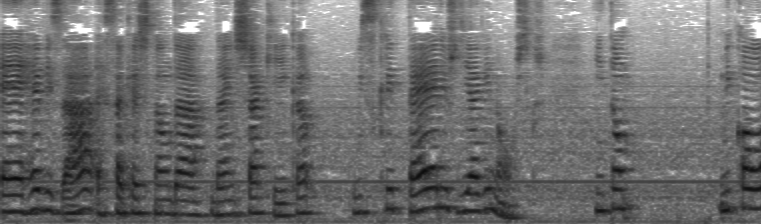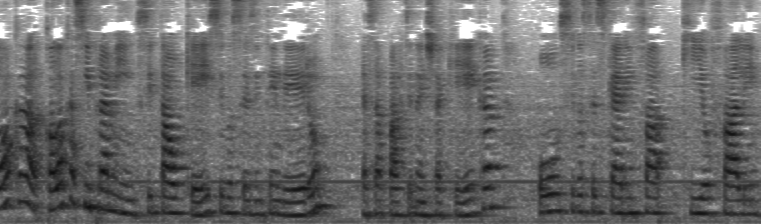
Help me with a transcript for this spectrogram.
é, revisar essa questão da, da enxaqueca, os critérios diagnósticos. Então, me coloca, coloca assim para mim se tá ok, se vocês entenderam essa parte da enxaqueca, ou se vocês querem que eu fale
